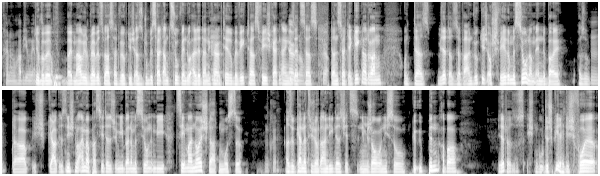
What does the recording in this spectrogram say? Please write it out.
keine Ahnung, habe ich irgendwie. Ja, aber bei, bei, Mario Rabbits war es halt wirklich, also du bist halt am Zug, wenn du alle deine mhm. Charaktere mhm. bewegt hast, Fähigkeiten eingesetzt ja, genau. hast, ja. dann ist halt der Gegner dran und das, wie gesagt, also da waren wirklich auch schwere Missionen am Ende bei. Also mhm. da ich gab es nicht nur einmal passiert, dass ich irgendwie bei einer Mission irgendwie zehnmal neu starten musste. Okay. Also kann natürlich auch daran liegen, dass ich jetzt in dem Genre nicht so geübt bin, aber ja, das ist echt ein gutes Spiel. Hätte ich vorher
